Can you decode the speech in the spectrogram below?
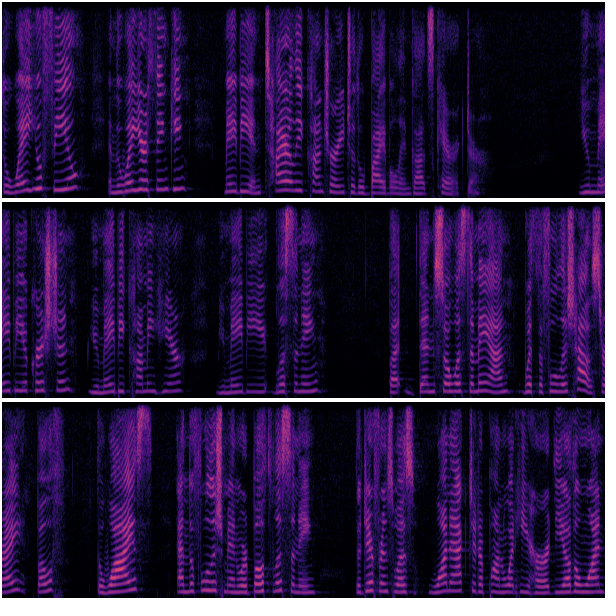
The way you feel and the way you're thinking may be entirely contrary to the Bible and God's character. You may be a Christian, you may be coming here, you may be listening, but then so was the man with the foolish house, right? Both the wise and the foolish man were both listening. The difference was one acted upon what he heard, the other one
